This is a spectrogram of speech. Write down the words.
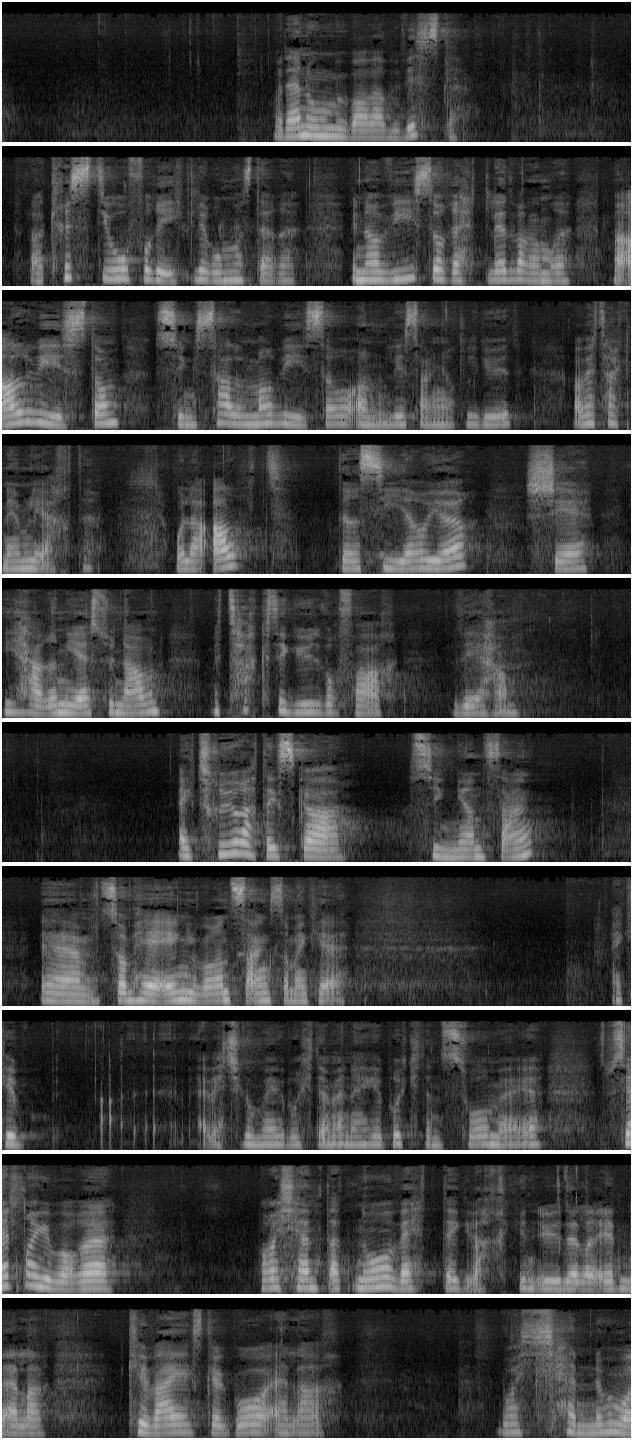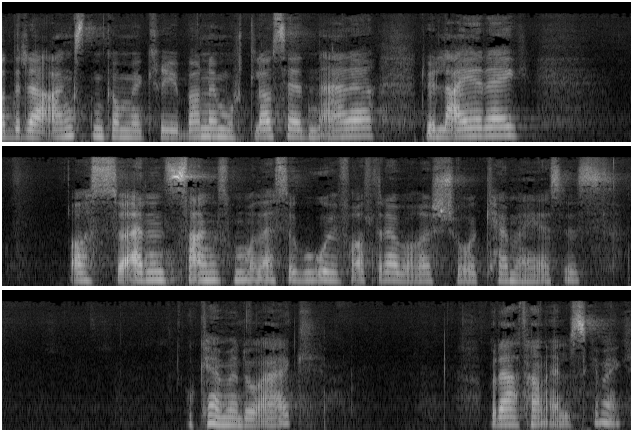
Og det er noe vi bare være bevisste La Kristi ord få rikelig rom hos dere. Undervis og rettled hverandre med all visdom. Syng salmer, viser og åndelige sanger til Gud av et takknemlig hjerte. Og la alt dere sier og gjør, skje i Herren Jesu navn, med takk til Gud, vår Far, ved ham. Jeg tror at jeg skal synge en sang eh, som har egentlig vært en sang som jeg har jeg jeg vet ikke hvor mye jeg har brukt det, men jeg har brukt den så mye. Spesielt når jeg har vært kjent at nå vet jeg verken ut eller inn, eller hvilken vei jeg skal gå, eller bare kjenne på en måte det angsten kommer krypende, motløsheten er der, du er lei deg. Og så er det en sang som er så god i forhold til det bare se hvem er Jesus. Og hvem er da jeg? Og det er at han elsker meg.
